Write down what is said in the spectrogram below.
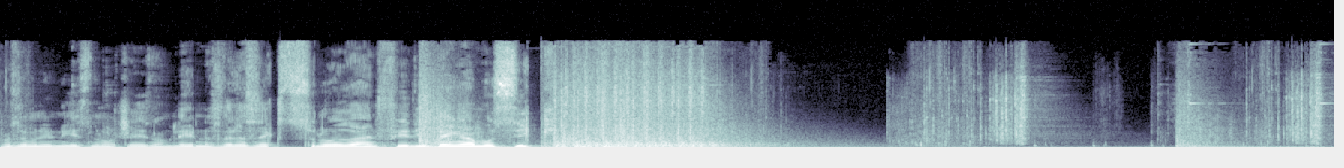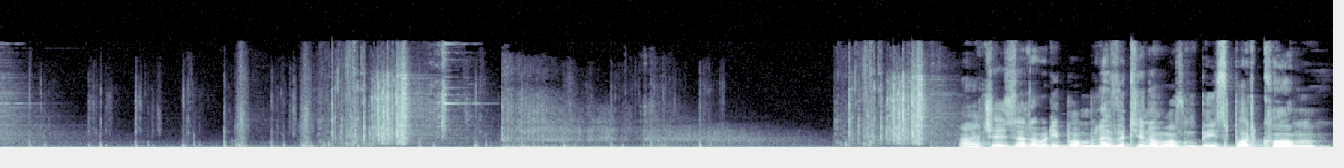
Dann sind wir den nächsten noch Jason am Leben. Das wird das 6 zu 0 sein für die Banger Musik. Ah, Jason hat aber die Bombe. Der wird hier nochmal auf den B-Spot kommen.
